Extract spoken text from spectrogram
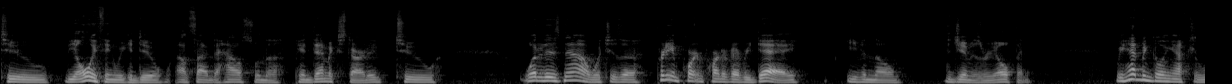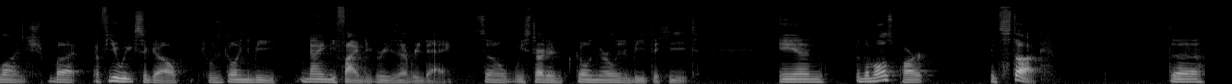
to the only thing we could do outside the house when the pandemic started to what it is now, which is a pretty important part of every day, even though the gym is reopened. We had been going after lunch, but a few weeks ago it was going to be 95 degrees every day. So we started going early to beat the heat. And for the most part, it stuck. The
